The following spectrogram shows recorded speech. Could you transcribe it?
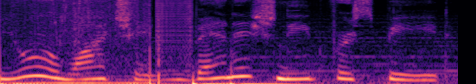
You're watching Vanish Need for Speed.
